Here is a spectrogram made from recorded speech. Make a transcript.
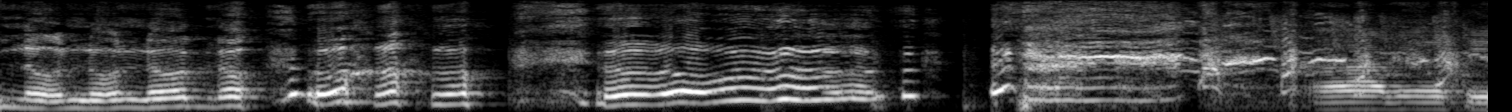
no, no, no, no. Beauty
